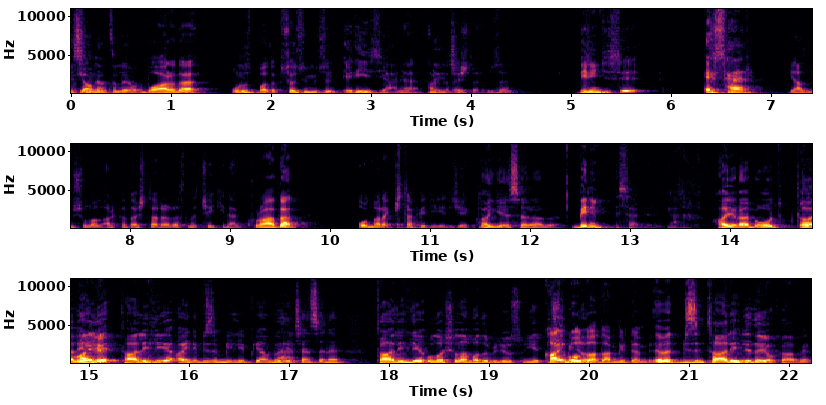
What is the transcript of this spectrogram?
ismini hocam hatırlayamadım. bu arada unutmadık sözümüzün eriyiz yani arkadaşlarımızı. Birincisi eser yazmış olan arkadaşlar arasında çekilen kuradan onlara kitap hediye edecektim. Hangi eser abi? Benim eserlerim yani. Hayır abi o talihli, ayrı. talihliye aynı bizim milli piyango geçen sene talihliye ulaşılamadı biliyorsun. 70 Kayboldu milyon. adam birdenbire. Evet bizim talihli de yok abi.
